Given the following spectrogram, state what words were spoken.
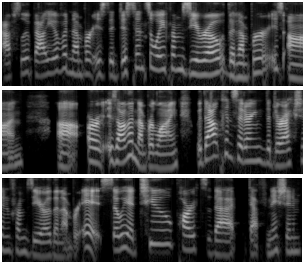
Absolute value of a number is the distance away from zero the number is on, uh, or is on the number line without considering the direction from zero the number is. So we had two parts of that definition.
